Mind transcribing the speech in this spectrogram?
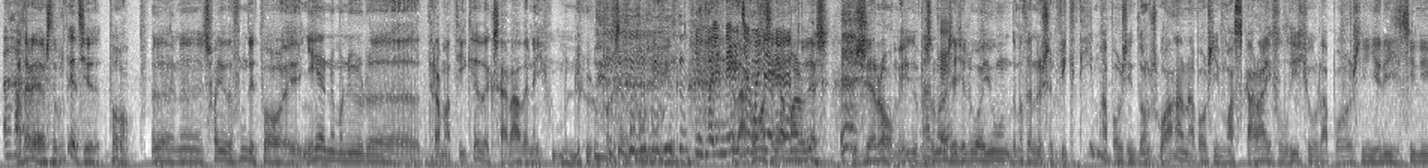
Atëherë është e vërtetë që po në shfaqjet e fundit po një herë në mënyrë dramatike dhe kësaj radhe në një mënyrë po kësaj komedie. Faleminderit që më jeni. Unë s'e kam marrë vesh. Zheromi, ky personazh që luaj unë, domethënë është viktimë apo është një Don Zhuan apo është një maskara i fulliqur apo është një njeri i cili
